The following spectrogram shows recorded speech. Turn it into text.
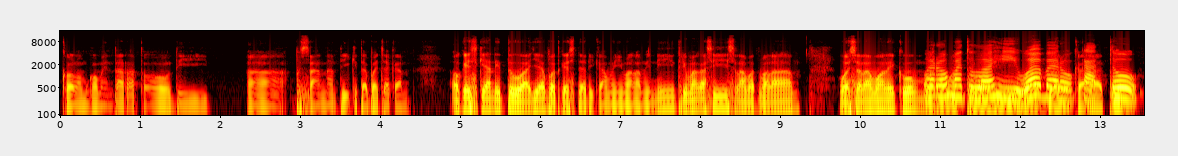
kolom komentar atau di eh, pesan nanti kita bacakan. Oke, sekian itu aja podcast dari kami malam ini. Terima kasih, selamat malam. Wassalamualaikum Warahmatullahi wabarakatuh.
